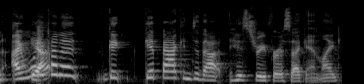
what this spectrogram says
yeah. I want to yeah. kind of get, get back into that history for a second. Like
